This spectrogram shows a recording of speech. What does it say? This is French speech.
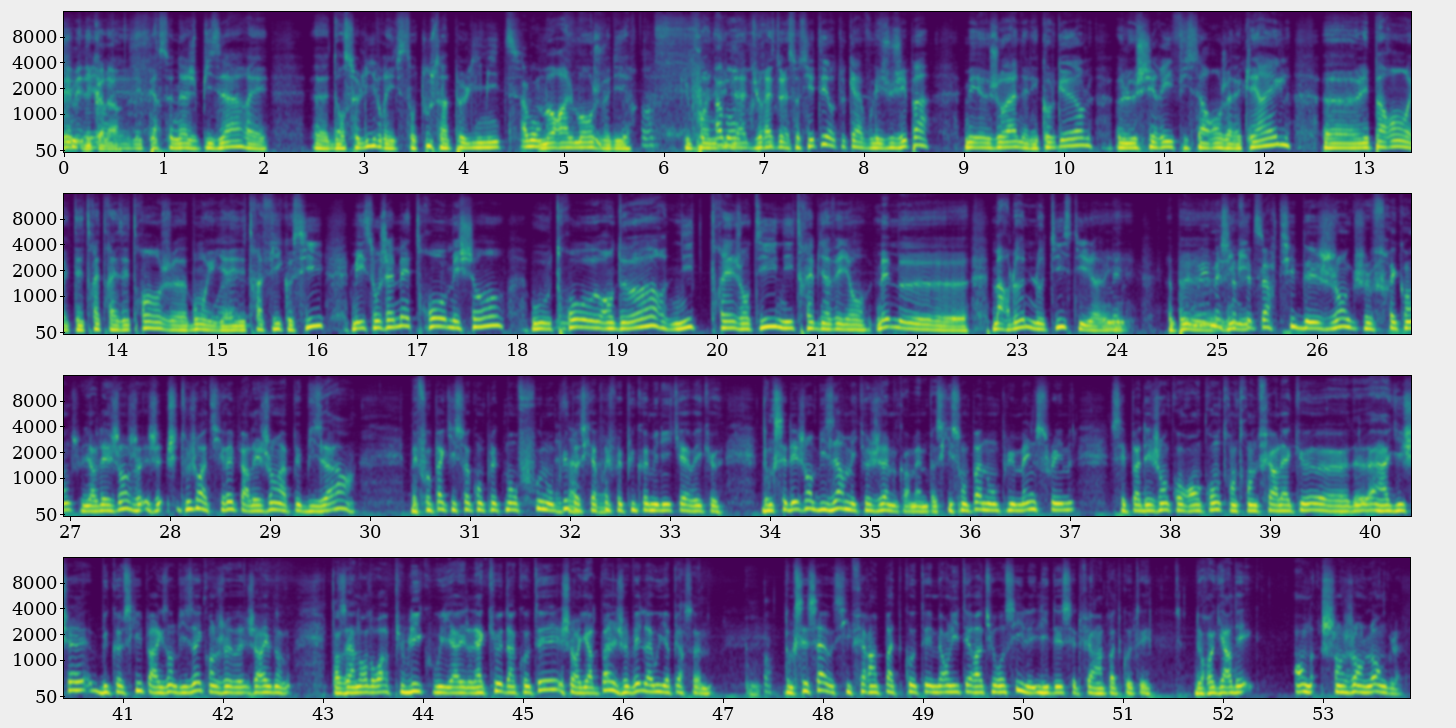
Vous aimez Nicolas. les, les personnages bizarres et euh, dans ce livre, ils sont tous un peu limites, Ah bon moralement, je veux dire. Du point de Ah vue bon de la- du reste de la société, en tout cas, vous les jugez pas. Mais euh, Johan, elle est call girl, euh, le shérif, il s'arrange avec les règles, euh, les parents étaient très très étranges, bon, il y a des trafics aussi, mais ils sont jamais trop méchants ou trop en dehors, ni très gentils, ni très bienveillants. Même euh, Marlon, l'autiste, il, il Mais- est un peu Oui, mais ça fait partie des gens que je fréquente. Je veux dire, les gens, je, je- je suis toujours attiré par les gens un peu bizarres. Mais il faut pas qu'ils soient complètement fous non plus, ça, parce qu'après, ouais. je peux plus communiquer avec eux. Donc, c'est des gens bizarres, mais que j'aime quand même, parce qu'ils sont pas non plus mainstream. C'est pas des gens qu'on rencontre en train de faire la queue euh, à un guichet. Bukowski, par exemple, disait quand je- j'arrive dans, dans un endroit public où il y a la queue d'un côté, je regarde pas, je vais là où il y a personne. Donc, c'est ça aussi, faire un pas de côté. Mais en littérature aussi, l'idée, c'est de faire un pas de côté, de regarder en changeant l'angle.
